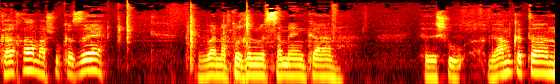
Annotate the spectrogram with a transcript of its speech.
ככה, משהו כזה ואנחנו יכולים לסמן כאן איזשהו אגם קטן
